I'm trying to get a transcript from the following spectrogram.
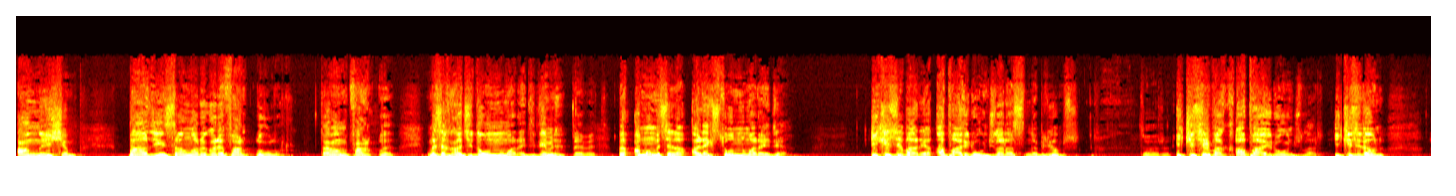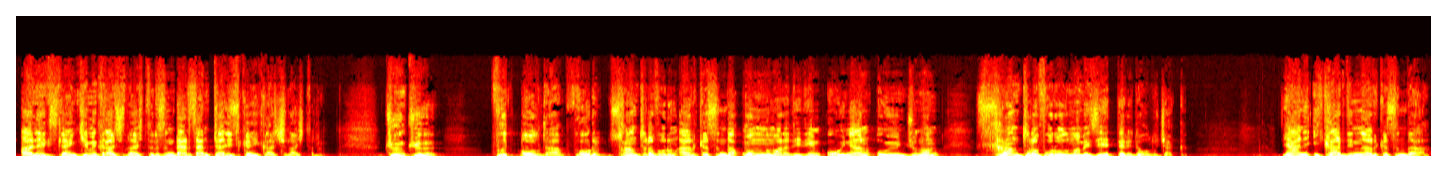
anlayışım bazı insanlara göre farklı olur. Tamam mı? Farklı. Mesela Hacı da on numaraydı değil mi? Evet. Ama mesela Alex de on numaraydı. İkisi var ya apayrı oyuncular aslında biliyor musun? Doğru. İkisi bak apayrı oyuncular. İkisi de onu. Alex'le kimi karşılaştırırsın dersen Taliska'yı karşılaştırırım. Çünkü futbolda for, santraforun arkasında 10 numara dediğim oynayan oyuncunun santrafor olma meziyetleri de olacak. Yani Icardi'nin arkasında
